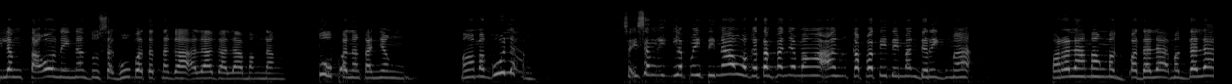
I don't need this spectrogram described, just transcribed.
ilang taon ay nandun sa gubat at nag-aalaga lamang ng tupa ng kanyang mga magulang. Sa isang iglap ay tinawag at ang kanyang mga kapatid ay mandirigma para lamang magpadala, magdala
